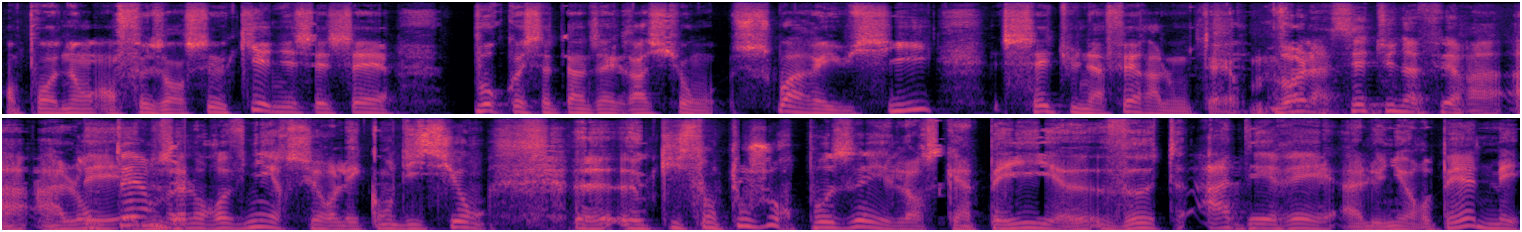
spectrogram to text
en en faisant ce qui est nécessaire pour que cette intégration soit réussie, c'est une affaire à long terme. Voilà, c'est une affaire à, long terme. Nous allons revenir sur les conditions euh, euh, qui sont toujours posées lorsqu'un pays euh, veut adhérer à l'Union européenne, mais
